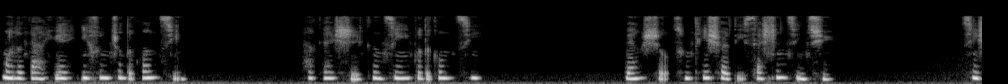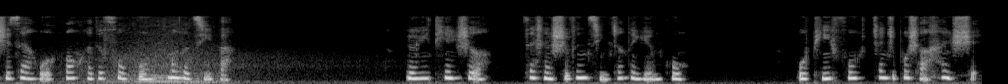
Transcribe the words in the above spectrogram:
摸了大约一分钟的光景，他开始更进一步的攻击。两手从 T 恤底下伸进去，先是在我光滑的腹部摸了几把。由于天热，加上十分紧张的缘故。我皮肤沾着不少汗水，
